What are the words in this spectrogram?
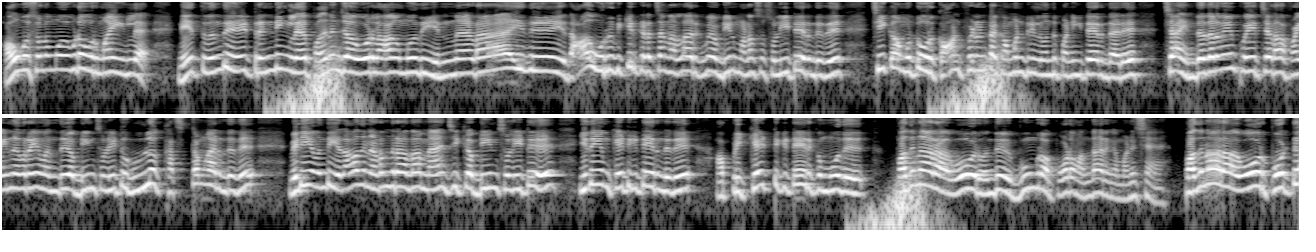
அவங்க சொல்லும் போது கூட ஒரு மாதிரி இல்லை. நேற்று வந்து ட்ரெண்டிங்கில் பதினஞ்சாவது ஓவரில் ஆகும்போது என்னடா இது? ஏதாவது ஒரு விக்கெட் கிடைச்சா நல்லா இருக்குமே அப்படின்னு மனசு சொல்லிகிட்டே இருந்தது. சீக்கா மட்டும் ஒரு கான்ஃபிடென்ட்டாக கமெண்ட்ரியில் வந்து பண்ணிக்கிட்டே இருந்தார். சே இந்த தடவையும் போயிடுச்சடா ஃபைனல் வரையும் வந்து அப்படின்னு சொல்லிட்டு உள்ள கஷ்டமாக இருந்தது. வெளியே வந்து ஏதாவது நடந்துடாதான் மேஜிக் அப்படின்னு சொல்லிட்டு இதையும் கேட்டுக்கிட்டே இருந்தது. அப்படி கேட்டுக்கிட்டே இருக்கும்போது பதினாறாவது ஓவர் வந்து பூம்ரா போட வந்தாருங்க மனுஷன். பதினாறாவது ஓவர் போட்டு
